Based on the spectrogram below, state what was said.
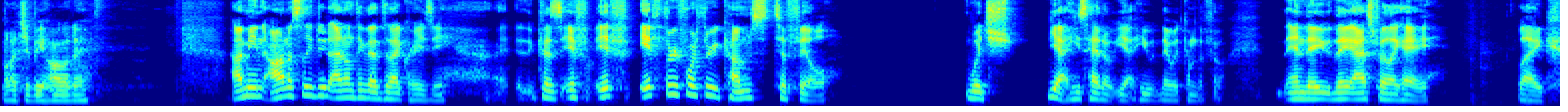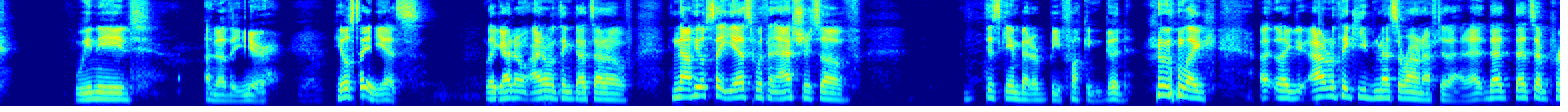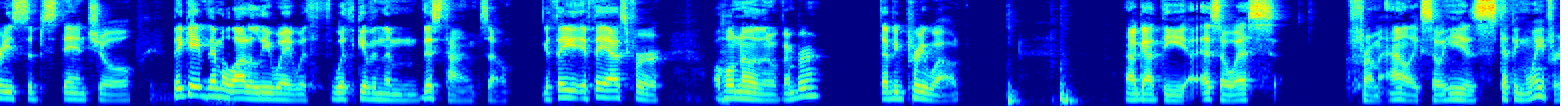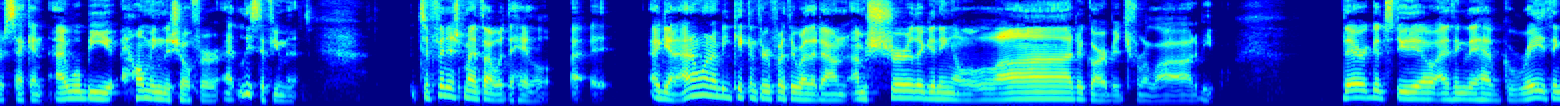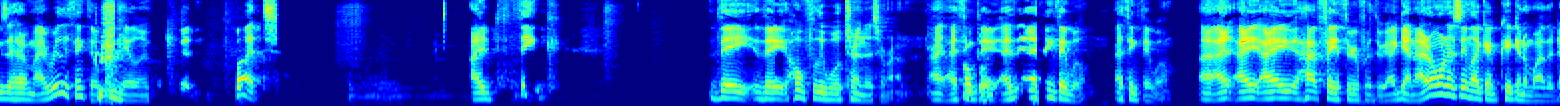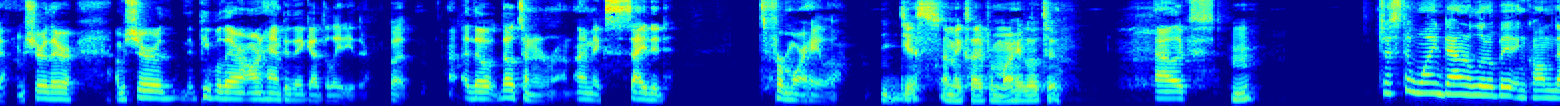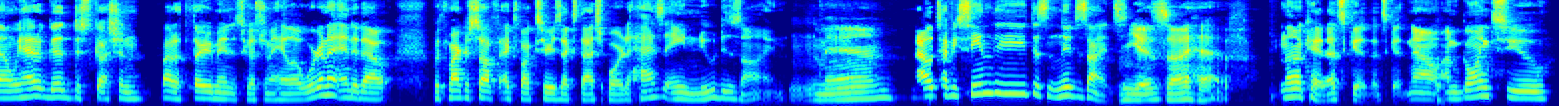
well, it should be holiday. I mean, honestly, dude, I don't think that's that crazy. Because if if if three four three comes to Phil, which yeah, he's head of yeah, he they would come to Phil, and they they ask for like, hey, like we need another year. Yeah. He'll say yes. Like I don't I don't think that's out of now. He'll say yes with an asterisk of this game better be fucking good. like like I don't think he'd mess around after that. Uh, That that's a pretty substantial. They gave them a lot of leeway with with giving them this time. So if they if they ask for a whole nother November, that'd be pretty wild. I got the SOS from Alex, so he is stepping away for a second. I will be helming the show for at least a few minutes to finish my thought with the Halo. I, again, I don't want to be kicking through for three weather down. I'm sure they're getting a lot of garbage from a lot of people. They're a good studio. I think they have great things ahead of them. I really think they'll be Halo good, but I think they they hopefully will turn this around. I, I think Hopefully. they. I, I think they will. I think they will. I, I, I have faith three four three. Again, I don't want to seem like I'm kicking them while they're down. I'm sure they're, I'm sure people there aren't happy they got delayed either. But they'll they'll turn it around. I'm excited for more Halo. Yes, I'm excited for more Halo too. Alex, Hmm? just to wind down a little bit and calm down, we had a good discussion, about a 30 minute discussion of Halo. We're gonna end it out with Microsoft Xbox Series X dashboard It has a new design. Man, Alex, have you seen the new designs? yes, I have. Okay, that's good. That's good. Now I'm going to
